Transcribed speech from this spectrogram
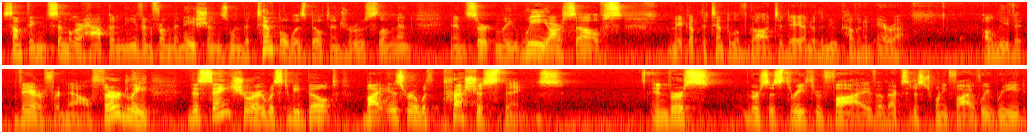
something similar happened even from the nations when the temple was built in Jerusalem, and, and certainly we ourselves make up the temple of God today under the new covenant era. I'll leave it there for now. Thirdly, the sanctuary was to be built by Israel with precious things. In verse, verses 3 through 5 of Exodus 25, we read,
